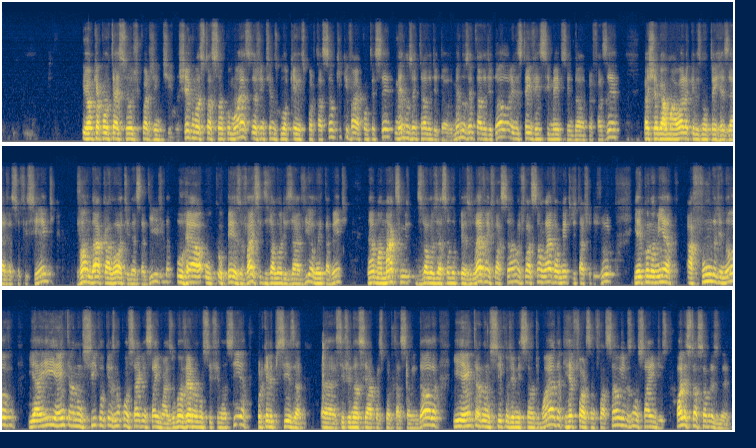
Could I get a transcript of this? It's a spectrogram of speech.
E é o que acontece hoje com a Argentina. Chega uma situação como essa, os argentinos bloqueiam a exportação, o que, que vai acontecer? Menos entrada de dólar. Menos entrada de dólar, eles têm vencimentos em dólar para fazer, vai chegar uma hora que eles não têm reserva suficiente, vão dar calote nessa dívida, o real, o, o peso vai se desvalorizar violentamente, né? uma máxima desvalorização do peso leva à inflação, a inflação leva aumento de taxa de juros e a economia afunda de novo e aí entra num ciclo que eles não conseguem sair mais. O governo não se financia porque ele precisa uh, se financiar com a exportação em dólar e entra num ciclo de emissão de moeda que reforça a inflação e eles não saem disso. Olha a situação brasileira.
